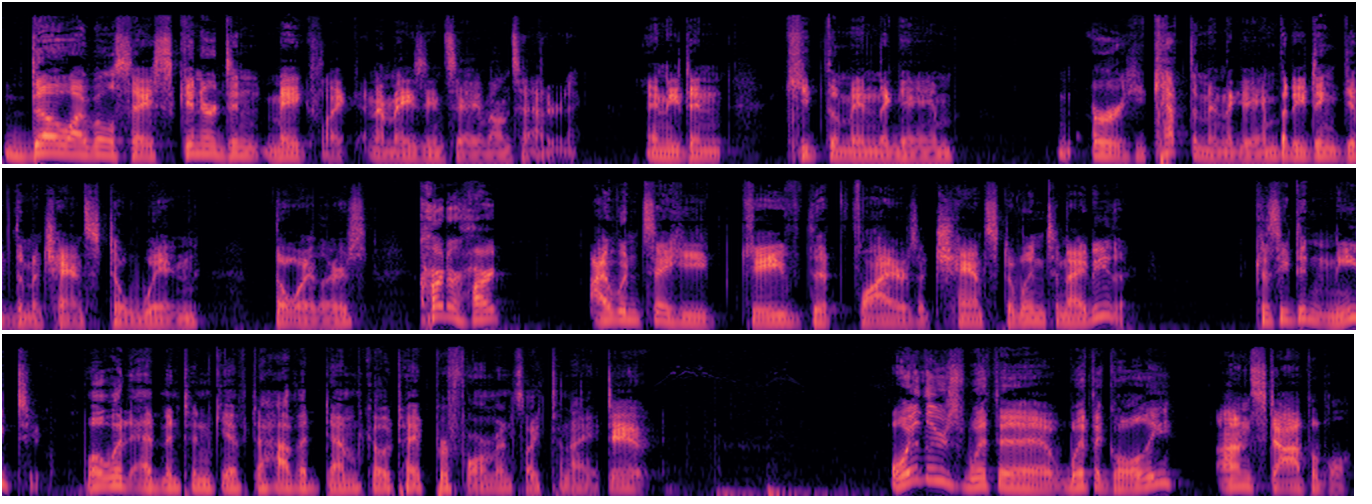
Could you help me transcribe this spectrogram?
though I will say Skinner didn't make like an amazing save on Saturday, and he didn't keep them in the game, or he kept them in the game, but he didn't give them a chance to win the Oilers. Carter Hart, I wouldn't say he gave the Flyers a chance to win tonight either, because he didn't need to, What would Edmonton give to have a Demko type performance like tonight? dude. Oilers with a with a goalie, unstoppable.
